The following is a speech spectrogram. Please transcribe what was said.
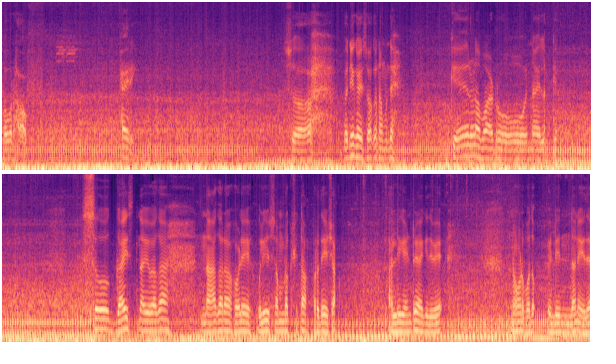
ಪವರ್ ಹಾಫ್ ಹ್ಯಾರಿ ಸೊ ಬನ್ನಿ ಗೈಸ್ ಹೋಗೋಣ ಮುಂದೆ. ಕೇರಳ ಬಾರ್ಡ್ರು ಇನ್ನ ಇಲ್ಲ ಸೊ ಗೈಸ್ ನಾವಿವಾಗ ನಾಗರಹೊಳೆ ಹುಲಿ ಸಂರಕ್ಷಿತ ಪ್ರದೇಶ. ಅಲ್ಲಿಗೆ ಎಂಟ್ರಿ ಆಗಿದ್ದೀವಿ. ನೋಡ್ಬೋದು, ಇಲ್ಲಿಂದನೇ ಇದೆ.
